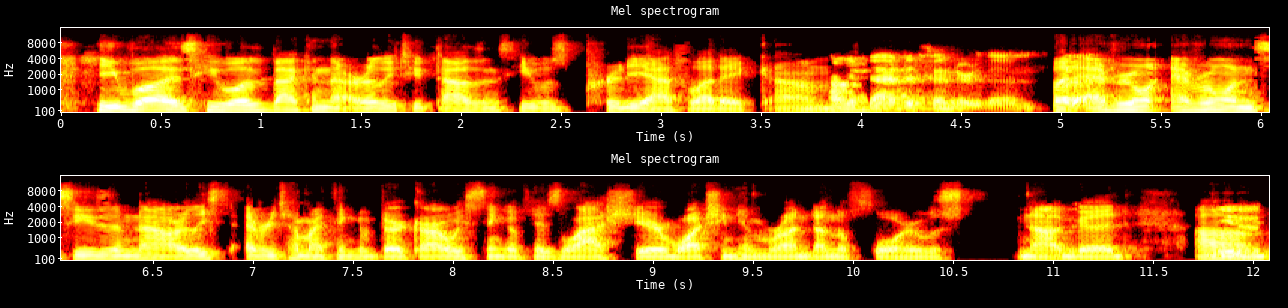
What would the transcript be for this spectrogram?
he was, he was back in the early 2000s. He was pretty athletic. Um, Not a bad defender then. But, but everyone, everyone sees him now, or at least every time I think of Dirk, I always think of his last year watching him run down the floor. It was not good. Um,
